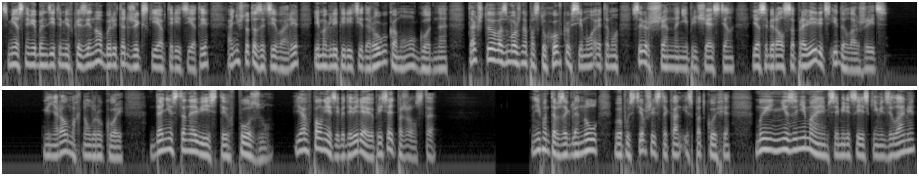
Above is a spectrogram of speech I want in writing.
С местными бандитами в казино были таджикские авторитеты, они что-то затевали и могли перейти дорогу кому угодно. Так что, возможно, Пастухов ко всему этому совершенно не причастен. Я собирался проверить и доложить. Генерал махнул рукой. «Да не становись ты в позу. Я вполне тебе доверяю. Присядь, пожалуйста». Нифонтов заглянул в опустевший стакан из-под кофе. «Мы не занимаемся милицейскими делами,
